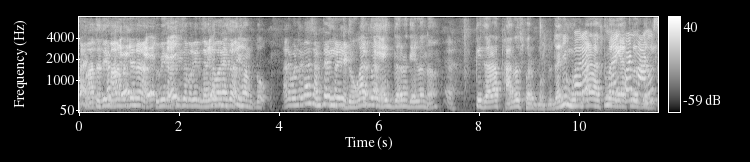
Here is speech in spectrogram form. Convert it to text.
आता ती मला म्हणते ना तुम्ही रात्रीचं बघेन लग्न बघायचं. सांगतो. अरे म्हटलं काय सांगता येत की नाही दोघातलं एक जण गेलं ना की जरा फारच फरक पडतो. जरी मुलबाळ असलं नाही हे पण असलं माणूस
